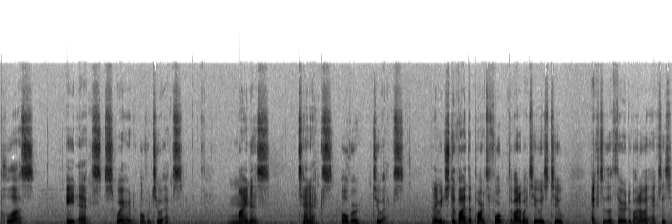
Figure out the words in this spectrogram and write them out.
plus 8x squared over 2x minus 10x over 2x. And then we just divide the parts. 4 divided by 2 is 2. x to the third divided by x is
